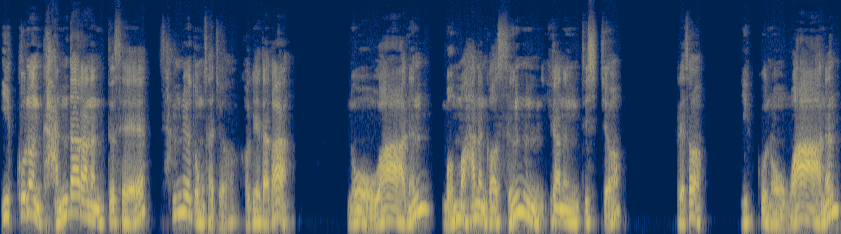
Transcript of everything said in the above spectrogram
이꾸는 간다라는 뜻의 삼류동사죠. 거기에다가 노와는 뭐뭐 하는 것은 이라는 뜻이죠. 그래서 이꾸노와는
